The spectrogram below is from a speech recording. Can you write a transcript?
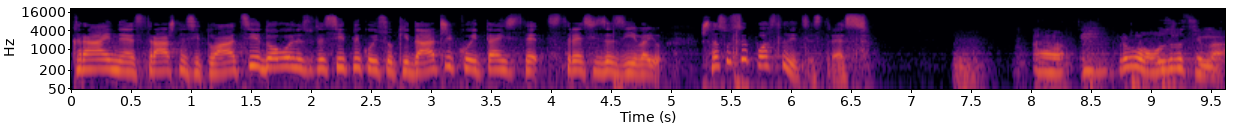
krajne, strašne situacije. Dovoljne su te sitne koji su kidači, koji taj stres izazivaju. Šta su sve posljedice stresa? Prvo o uzrocima.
